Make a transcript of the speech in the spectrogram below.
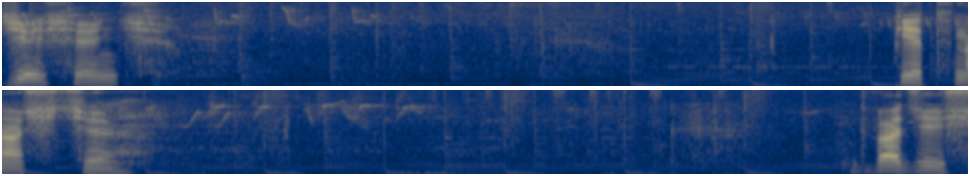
10 15 20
